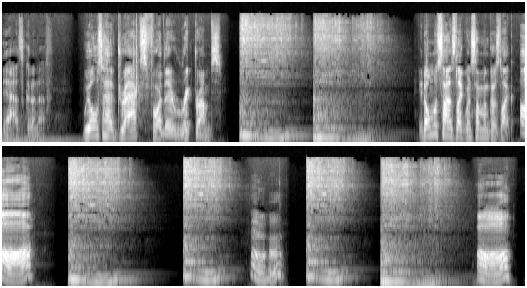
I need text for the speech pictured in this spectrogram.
Yeah, that's good enough. We also have drags for the Riq drums. It almost sounds like when someone goes like, "Ah," Oh.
